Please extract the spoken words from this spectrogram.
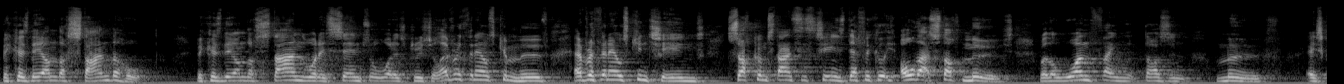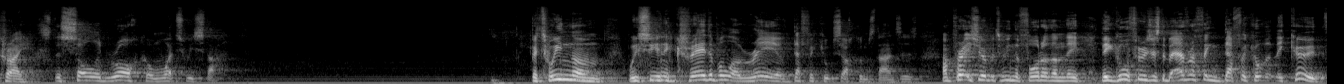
because they understand the hope, because they understand what is central, what is crucial. Everything else can move, everything else can change, circumstances change, difficulties, all that stuff moves. But the one thing that doesn't move is Christ, the solid rock on which we stand. Between them, we see an incredible array of difficult circumstances. I'm pretty sure between the four of them, they, they go through just about everything difficult that they could.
